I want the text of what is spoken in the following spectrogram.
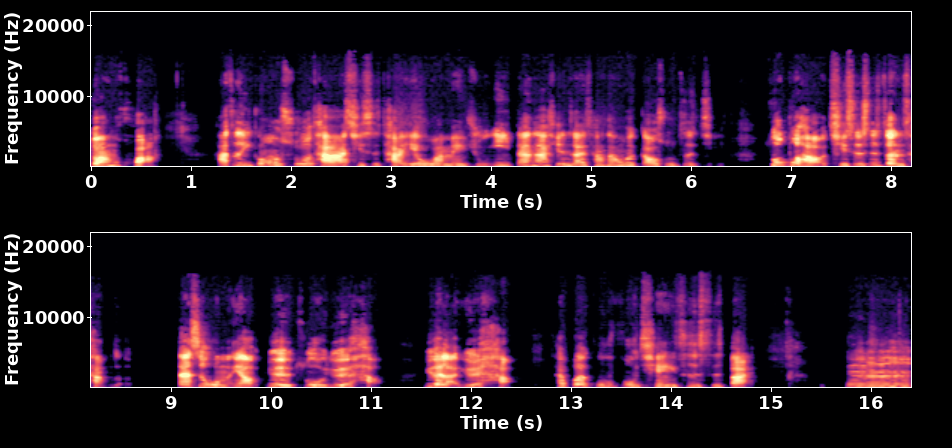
段话。他自己跟我说，他其实他也有完美主义，但他现在常常会告诉自己，做不好其实是正常的，但是我们要越做越好，越来越好，才不会辜负前一次失败。嗯，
